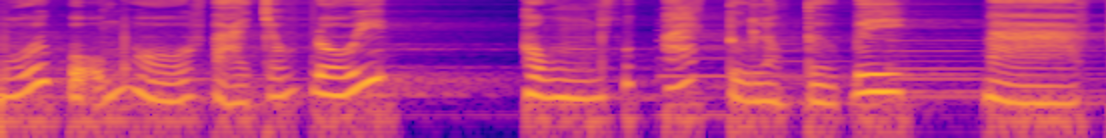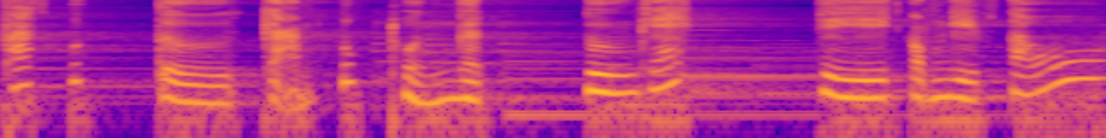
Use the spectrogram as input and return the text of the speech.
mối của ủng hộ và chống đối. Không xuất phát từ lòng từ bi, mà phát xuất từ cảm xúc thuận nghịch, thương ghét. Thì cộng nghiệp xấu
